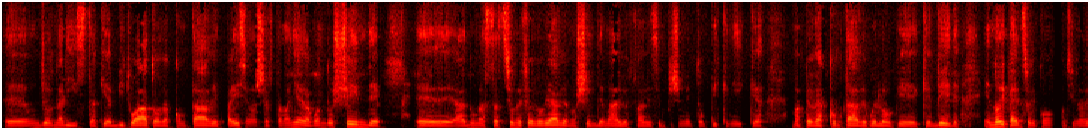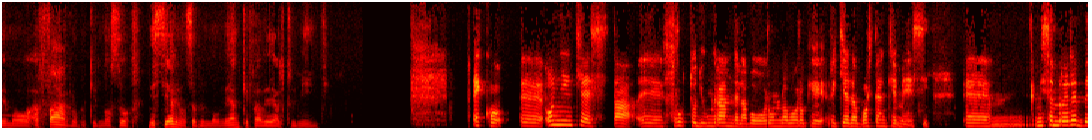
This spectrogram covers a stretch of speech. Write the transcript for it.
eh, un giornalista che è abituato a raccontare il paese in una certa maniera, quando scende eh, ad una stazione ferroviaria non scende mai per fare semplicemente un picnic, ma per raccontare quello che, che vede. E noi penso che continueremo a farlo perché il nostro mestiere non sapremo neanche fare altrimenti. Ecco, eh, ogni inchiesta è frutto di un grande lavoro, un lavoro che richiede a volte anche mesi. Eh, mi, sembrerebbe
